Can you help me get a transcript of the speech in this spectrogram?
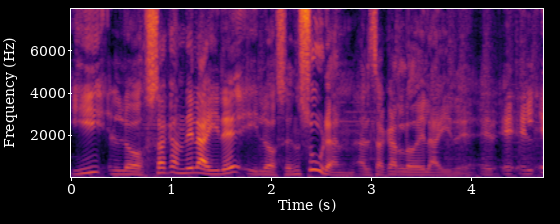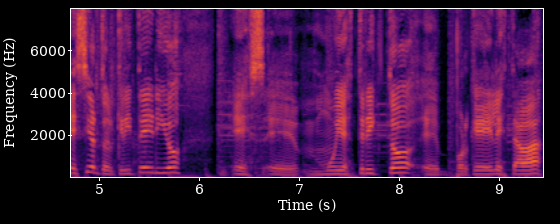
y lo sacan del aire y lo censuran al sacarlo del aire. El- el- es cierto, el criterio es eh, muy estricto eh, porque él estaba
